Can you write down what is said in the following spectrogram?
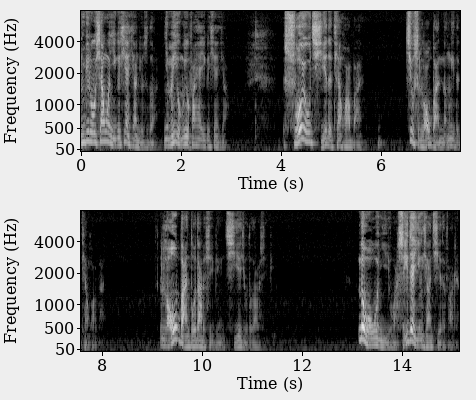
你比如，我先问你一个现象，就知道你们有没有发现一个现象：所有企业的天花板就是老板能力的天花板。老板多大的水平，企业就多大的水平。那我问你一句话：谁在影响企业的发展？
